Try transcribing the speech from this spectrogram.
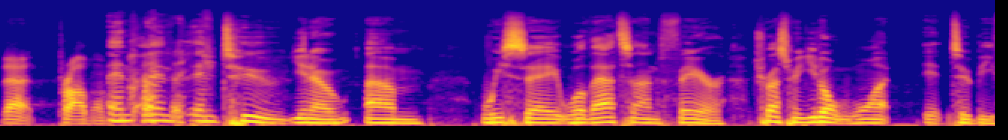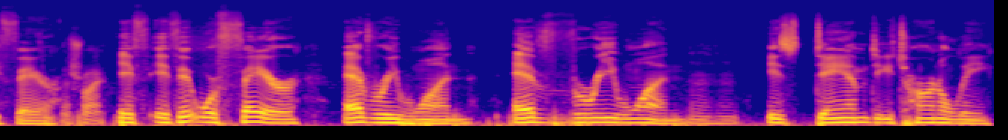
that problem. and and and two, you know, um, we say, well, that's unfair. Trust me, you don't want it to be fair. That's right. If if it were fair, everyone, everyone, Mm-hmm. is damned eternally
